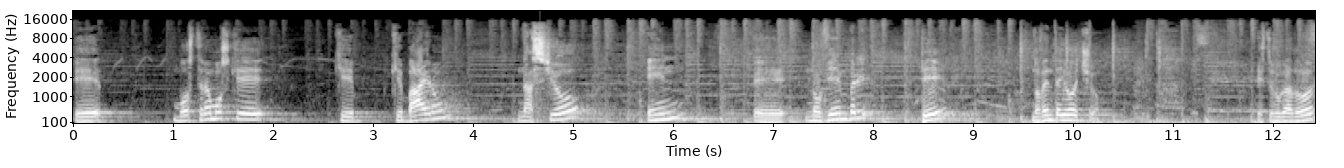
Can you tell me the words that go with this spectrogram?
Eh, mostramos que, que, Byron nació en eh, noviembre de 98. Este jugador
